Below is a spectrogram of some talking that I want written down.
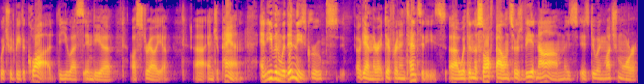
which would be the Quad, the US, India, Australia, uh, and Japan. And even within these groups, again, they're at different intensities. Uh, within the soft balancers, Vietnam is is doing much more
